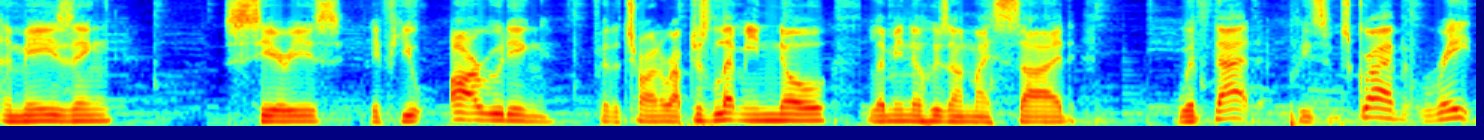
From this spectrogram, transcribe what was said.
amazing series. If you are rooting for the Toronto Raptors, let me know. Let me know who's on my side. With that, please subscribe, rate,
